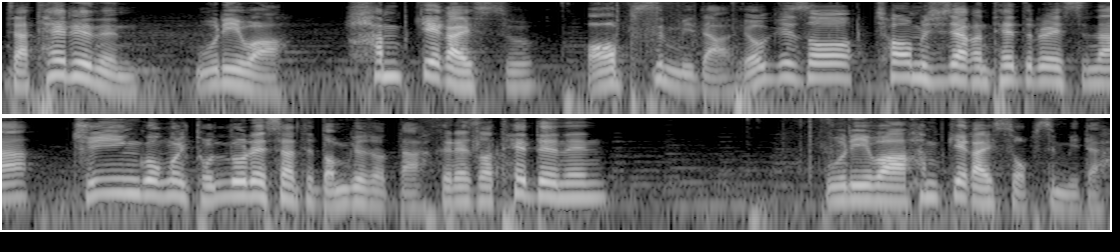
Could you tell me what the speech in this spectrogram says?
자, 테르는 우리와 함께 갈 수 없습니다. 여기서 처음 시작은 테드로 했으나 주인공을 돌로레스한테 넘겨줬다. 그래서 테드는 우리와 함께 갈 수 없습니다.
